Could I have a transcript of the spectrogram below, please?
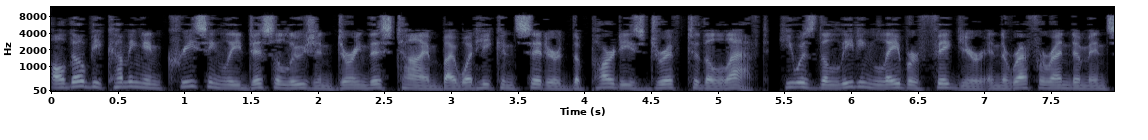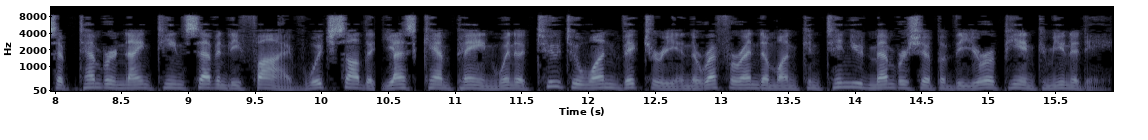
Although becoming increasingly disillusioned during this time by what he considered the party's drift to the left, he was the leading Labour figure in the referendum in September 1975 which saw the Yes campaign win a 2–1 victory in the referendum on continued membership of the European Community.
